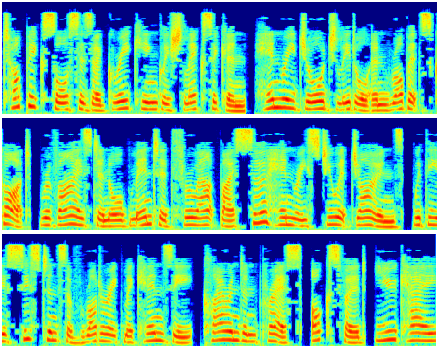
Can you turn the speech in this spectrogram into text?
Topic sources A Greek-English lexicon, Henry George Liddell and Robert Scott, revised and augmented throughout by Sir Henry Stuart Jones, with the assistance of Roderick Mackenzie, Clarendon Press, Oxford, UK,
